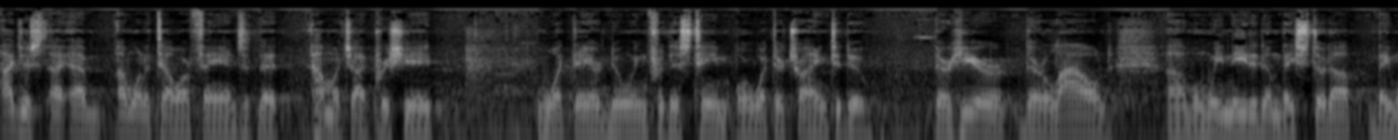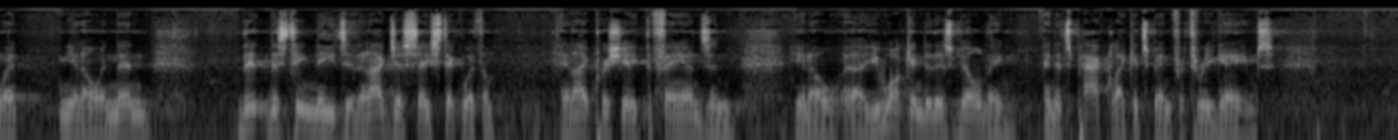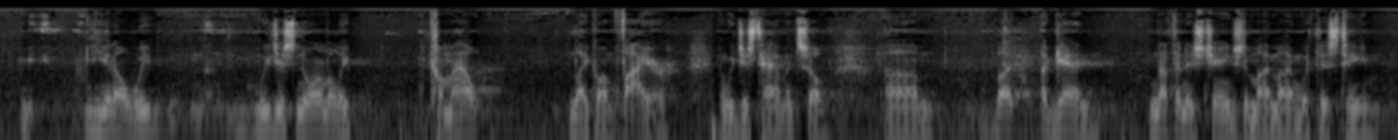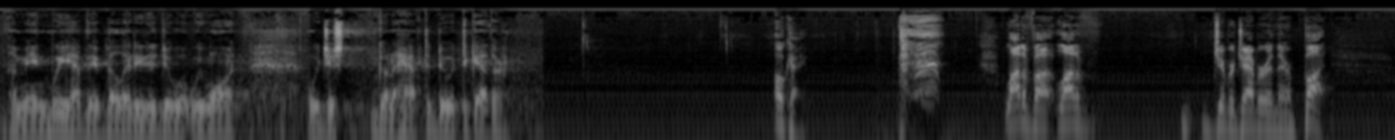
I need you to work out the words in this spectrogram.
I just I, I, I want to tell our fans that how much I appreciate what they are doing for this team or what they're trying to do. They're here. They're loud. Uh, when we needed them, they stood up. They went, you know, and then th- this team needs it. And I just say stick with them. And I appreciate the fans. And, you know, uh, you walk into this building and it's packed like it's been for three games. You know, we we just normally come out like on fire, and we just haven't. So, um, but again, nothing has changed in my mind with this team. I mean, we have the ability to do what we want. We're just going to have to do it together. Okay. A lot of a uh, lot of jibber jabber in there, but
